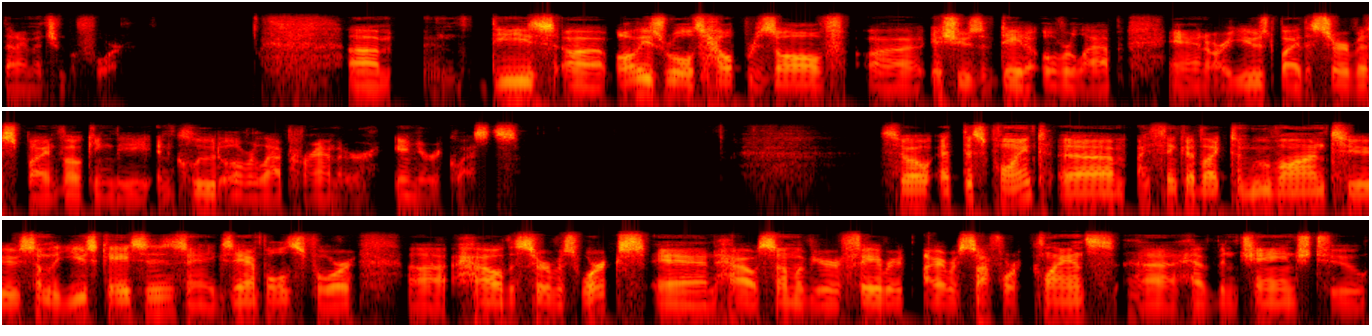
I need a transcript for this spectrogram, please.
that I mentioned before. Um, these, uh, all these rules help resolve uh, issues of data overlap and are used by the service by invoking the include overlap parameter in your requests. So at this point, um, I think I'd like to move on to some of the use cases and examples for uh, how the service works and how some of your favorite Iris software clients uh, have been changed to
